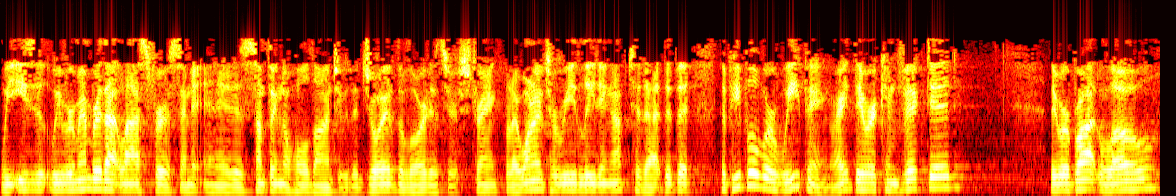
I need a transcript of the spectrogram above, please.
We, easily, we remember that last verse, and it, and it is something to hold on to. The joy of the Lord is your strength. But I wanted to read leading up to that that the, the people were weeping, right? They were convicted, they were brought low.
